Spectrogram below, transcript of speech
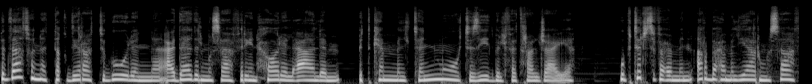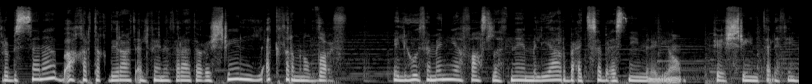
بالذات أن التقديرات تقول أن أعداد المسافرين حول العالم بتكمل تنمو وتزيد بالفترة الجاية وبترتفع من 4 مليار مسافر بالسنة بآخر تقديرات 2023 لأكثر من الضعف اللي هو 8.2 مليار بعد سبع سنين من اليوم في 2030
